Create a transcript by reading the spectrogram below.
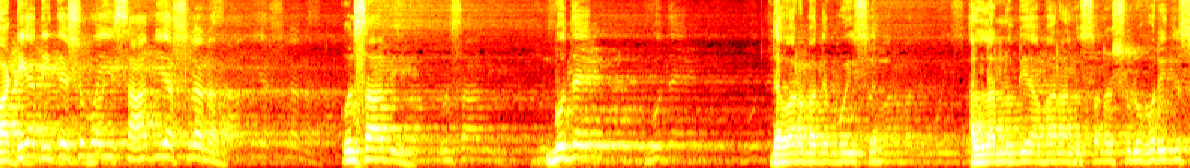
বাটিয়া দিতে সময় সাহাবি আসলা না কোন সাহাবি বুধের দেওয়ার বাদে বইছ, আল্লাহ নবী আবার আলোচনা শুরু করে দিছ।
